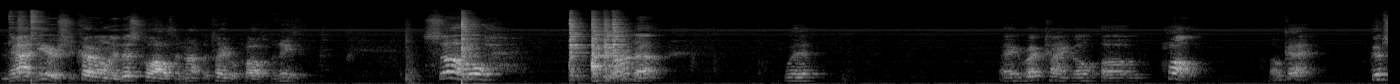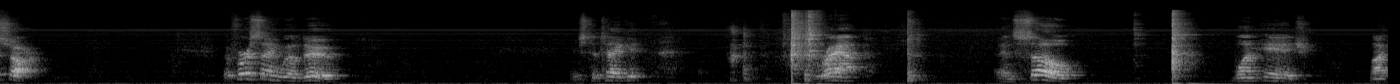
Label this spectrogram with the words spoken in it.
And the idea is to cut only this cloth and not the tablecloth beneath it. So, wound up with a rectangle of cloth. Okay, good start. The first thing we'll do is to take it, wrap, and sew one edge like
